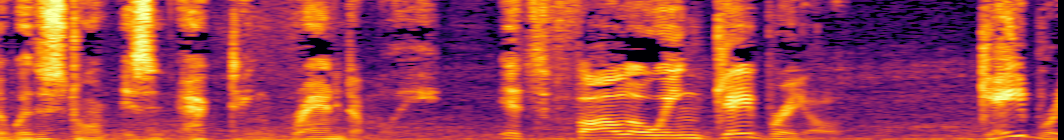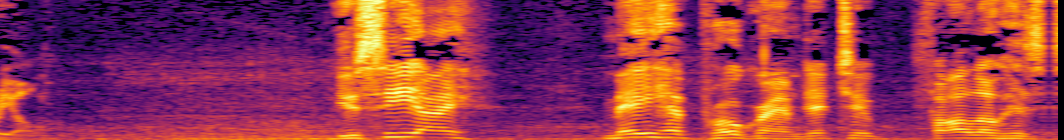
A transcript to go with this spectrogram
The Witherstorm isn't acting randomly. It's following Gabriel. Gabriel? You see, I may have programmed it to follow his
